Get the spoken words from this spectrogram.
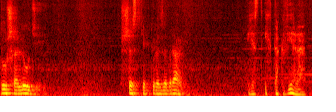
Dusze ludzi. Wszystkie, które zebrali. Jest ich tak wiele.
